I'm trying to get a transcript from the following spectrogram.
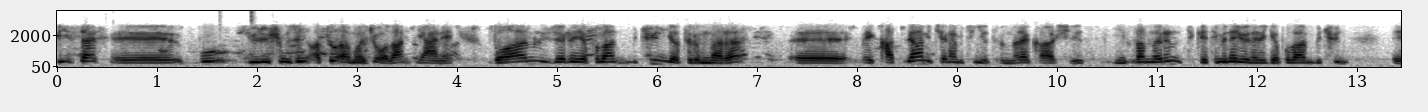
Bizler e, bu yürüyüşümüzün asıl amacı olan yani doğanın üzerine yapılan bütün yatırımlara e, ve katliam içeren bütün yatırımlara karşıyız. İnsanların tüketimine yönelik yapılan bütün e,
